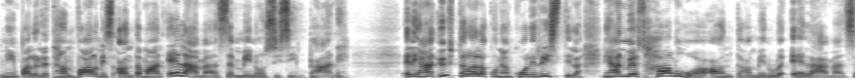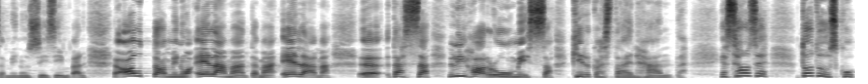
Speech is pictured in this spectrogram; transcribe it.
niin paljon, että hän on valmis antamaan elämänsä minun sisimpääni. Eli hän yhtä lailla, kun hän kuoli ristillä, niin hän myös haluaa antaa minulle elämänsä minun sisimpään ja auttaa minua elämään tämä elämä ö, tässä liharuumissa kirkastaen häntä. Ja se on se totuus, kun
